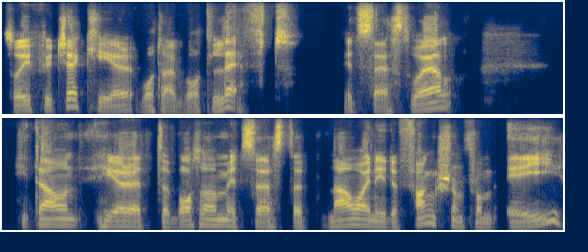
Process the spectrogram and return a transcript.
So if you check here what I've got left, it says, well, down here at the bottom, it says that now I need a function from A,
